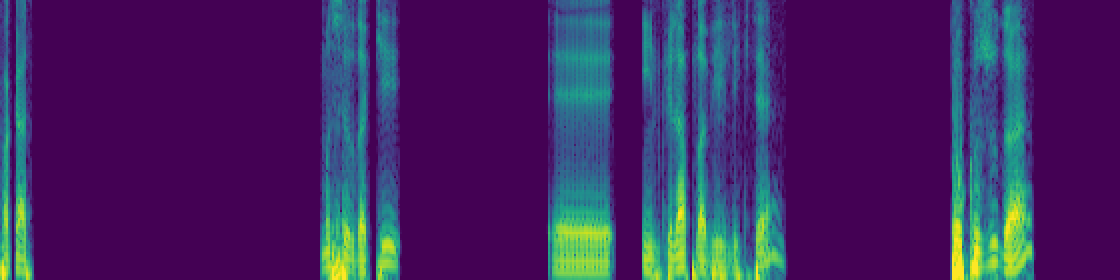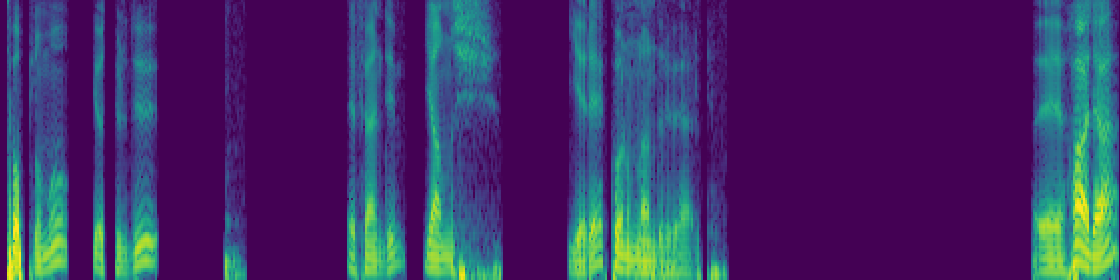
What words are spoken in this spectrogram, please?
Fakat Mısır'daki e, inkılapla birlikte dokuzu da toplumu götürdü efendim yanlış yere konumlandırıverdi. E, hala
